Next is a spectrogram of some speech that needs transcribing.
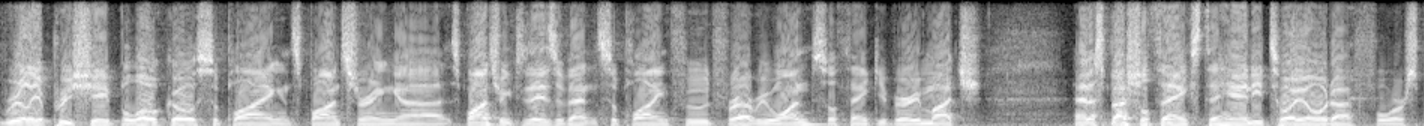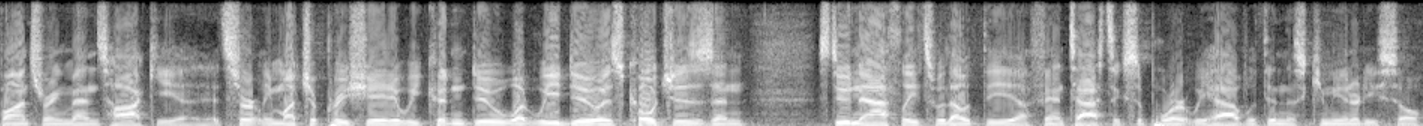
really appreciate Boloco supplying and sponsoring, uh, sponsoring today's event and supplying food for everyone, so thank you very much. And a special thanks to Handy Toyota for sponsoring men's hockey. It's certainly much appreciated. We couldn't do what we do as coaches and student athletes without the uh, fantastic support we have within this community. So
